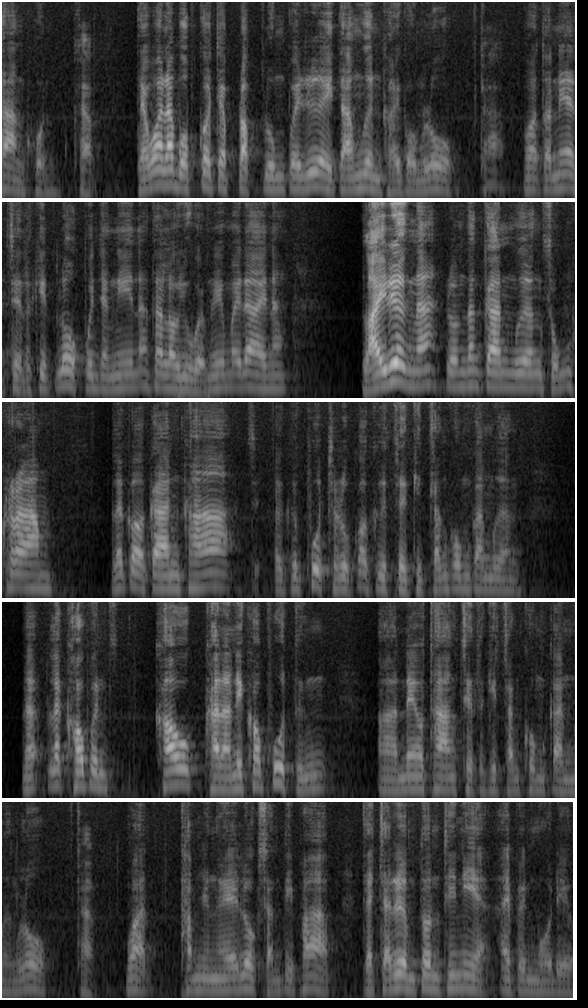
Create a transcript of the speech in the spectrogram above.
สร้างคนครับ แต่ว่าระบบก็จะปรับปรุงไปเรื่อยตามเงื่อนไขของโลกครับว่าตอนนี้เศรษฐกิจโลกเป็นอย่างนี้นะถ้าเราอยู่แบบนี้ไม่ได้นะ หลายเรื่องนะรวมทั้งการเมืองสงคราม แล้วก็การค้าเอ่อคือพูดสรุปก็คือเศรษฐกิจสังคมการเมืองนะและเขาเป็น เขาขณะนี้เขาพูดถึงอ่าแนวทางเศรษฐกิจสังคมการเมืองโลกครับว่าทำยังไงให้โลกสันติภาพ แต่จะเริ่มต้นที่เนี่ยให้เป็นโมเดล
